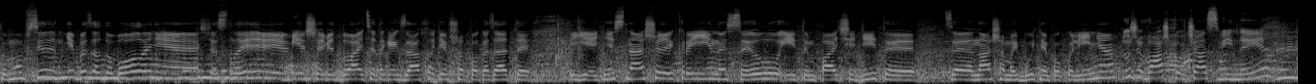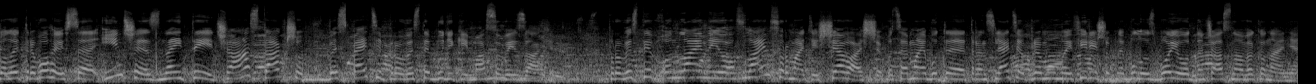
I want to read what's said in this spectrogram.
Тому всі ніби задоволені, щасливі. Більше відбувається таких заходів, щоб показати єдність нашої країни, силу і тим паче діти це наше майбутнє покоління. Дуже важко в час війни, коли тривоги і все інше, знайти час так, щоб в безпеці провести будь-який масовий захід. Провести в онлайн і офлайн форматі ще важче, бо це має бути трансляція в прямому ефірі, щоб не було збою одночасного виконання.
